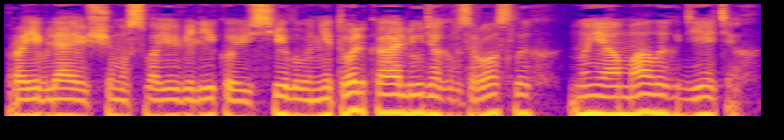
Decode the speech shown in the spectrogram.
проявляющему свою великую силу не только о людях взрослых, но и о малых детях.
